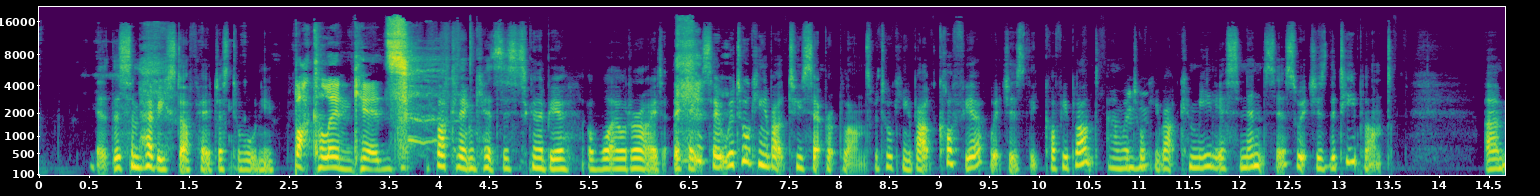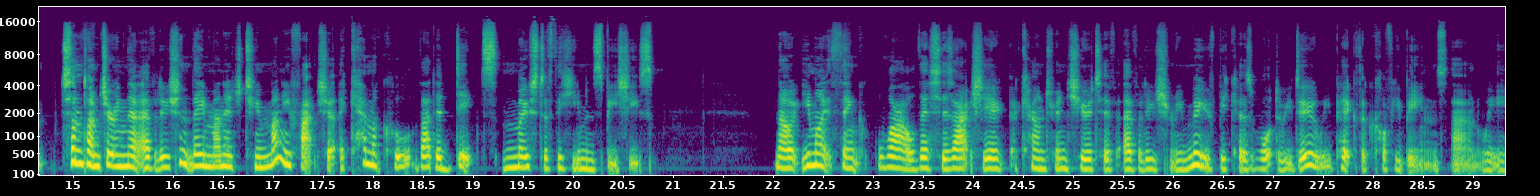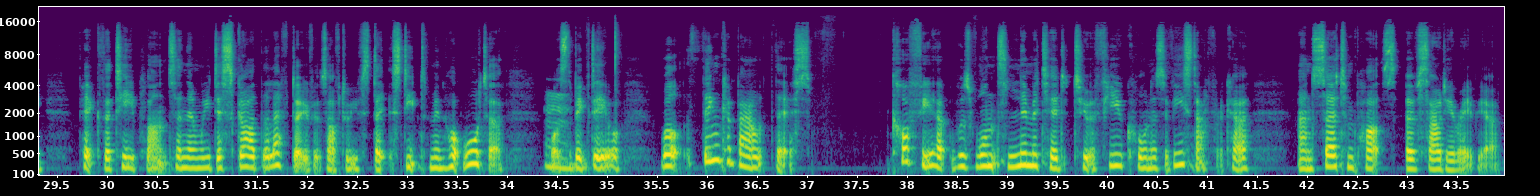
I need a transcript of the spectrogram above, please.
there's some heavy stuff here, just to warn you. Buckle in, kids. Buckle in, kids. This is going to be a, a wild ride. Okay, so we're talking about two separate plants. We're talking about coffea, which is the coffee plant, and we're mm-hmm. talking about Camellia sinensis, which is the tea plant. Um, sometime during their evolution, they managed to manufacture a chemical that addicts most of the human species. Now, you might think, wow, this is actually a, a, counterintuitive evolutionary move because what do we do? We pick the coffee beans and we pick the tea plants and then we discard the leftovers after we've st- steeped them in hot water. What's mm. the big deal? Well, think about this. Coffea was once limited to a few corners of East Africa and certain parts of Saudi Arabia.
